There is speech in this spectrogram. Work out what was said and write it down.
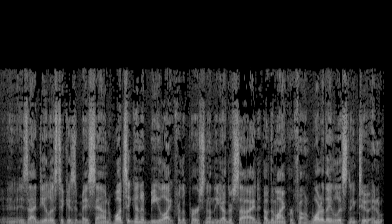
as idealistic as it may sound. What's it going to be like for the person on the other side of the microphone? What are they listening to? And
